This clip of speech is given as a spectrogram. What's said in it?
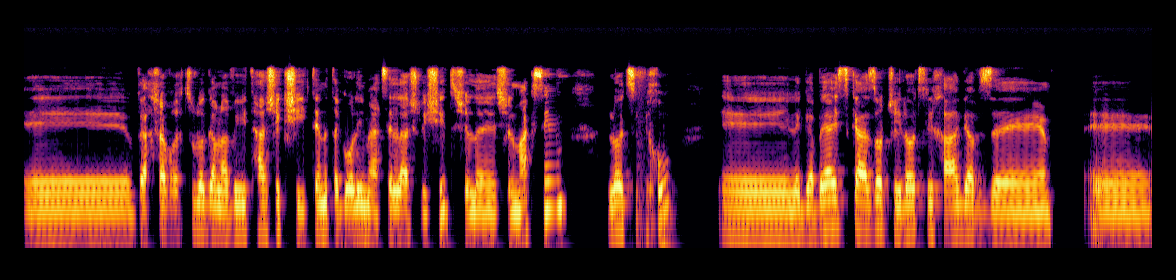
אה, ועכשיו רצו לו גם להביא את האשק שייתן את הגולים מהצלע השלישית של, של מקסים, לא הצליחו. אה, לגבי העסקה הזאת, שהיא לא הצליחה, אגב, זה... אה,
